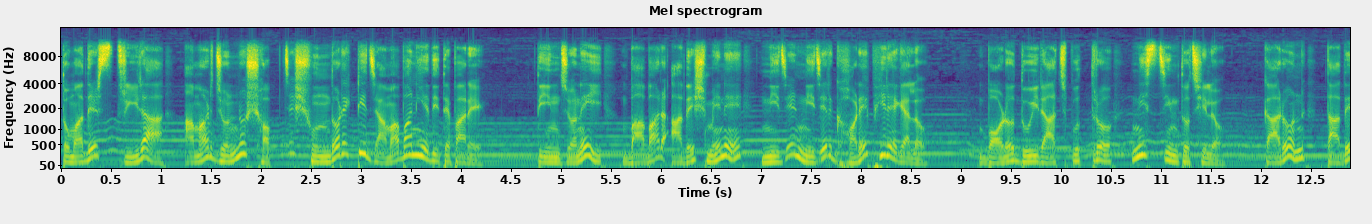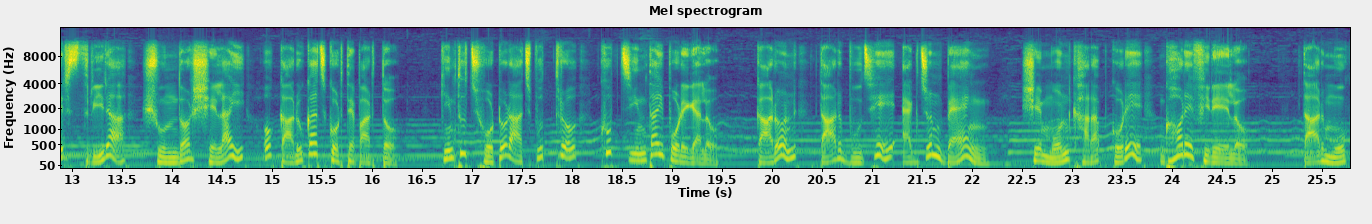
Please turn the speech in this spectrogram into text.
তোমাদের স্ত্রীরা আমার জন্য সবচেয়ে সুন্দর একটি জামা বানিয়ে দিতে পারে। তিনজনেই বাবার আদেশ মেনে নিজের নিজের ঘরে ফিরে গেল। বড় দুই রাজপুত্র নিশ্চিন্ত ছিল। কারণ তাদের স্ত্রীরা সুন্দর সেলাই ও কারুকাজ করতে পারত। কিন্তু ছোট রাজপুত্র খুব চিন্তায় পড়ে গেল, কারণ তার বুঝে একজন ব্যাং। সে মন খারাপ করে ঘরে ফিরে এলো। তার মুখ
